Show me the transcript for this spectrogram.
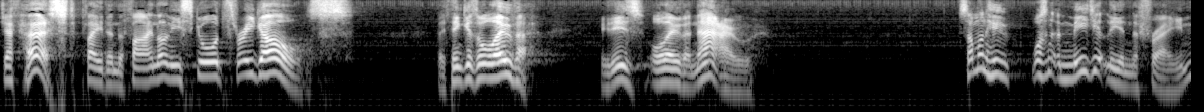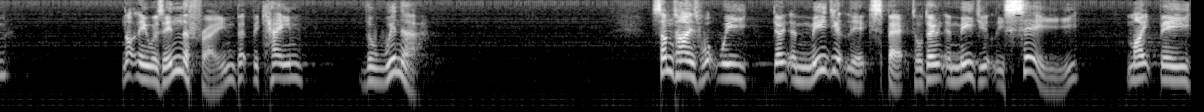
Geoff Hurst played in the final and he scored three goals. They think it's all over. It is all over now. Someone who wasn't immediately in the frame, not only was in the frame, but became the winner. Sometimes what we don't immediately expect or don't immediately see might be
